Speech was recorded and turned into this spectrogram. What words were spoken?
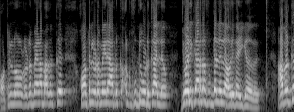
ഹോട്ടൽ ഉടമയുടെ മകൾക്ക് ഹോട്ടൽ ഉടമയിൽ അവർക്ക് അവർക്ക് ഫുഡ് കൊടുക്കാമല്ലോ. ജോലിക്കാരുടെ ഫുഡല്ലല്ലോ അവർ കഴിക്കുന്നത്. അവർക്ക്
